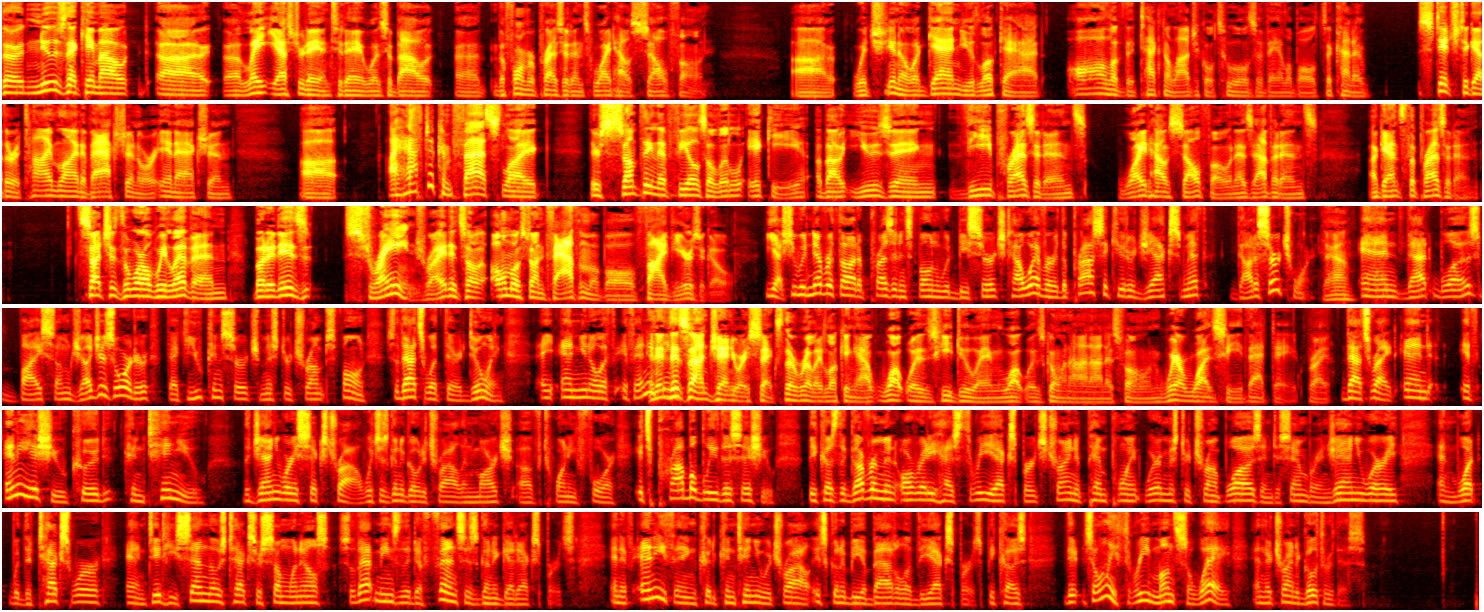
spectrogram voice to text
The news that came out uh, uh, late yesterday and today was about uh, the former president's White House cell phone, uh, which, you know, again, you look at all of the technological tools available to kind of stitch together a timeline of action or inaction. Uh, I have to confess, like, there's something that feels a little icky about using the president's White House cell phone as evidence against the president. Such is the world we live in, but it is strange, right? It's uh, almost unfathomable five years ago. Yes, you would never thought a president's phone would be searched. However, the prosecutor, Jack Smith, got a search warrant. Yeah. And that was by some judge's order that you can search Mr. Trump's phone. So that's what they're doing. And, and you know, if, if anything. And this is on January 6th. They're really looking at what was he doing, what was going on on his phone, where was he that date, right? That's right. And if any issue could continue the January 6th trial, which is going to go to trial in March of 24, it's probably this issue because the government already has three experts trying to pinpoint where Mr. Trump was in December and January and what the texts were and did he send those texts or someone else. So that means the defense is going to get experts. And if anything could continue a trial, it's going to be a battle of the experts because it's only three months away and they're trying to go through this.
